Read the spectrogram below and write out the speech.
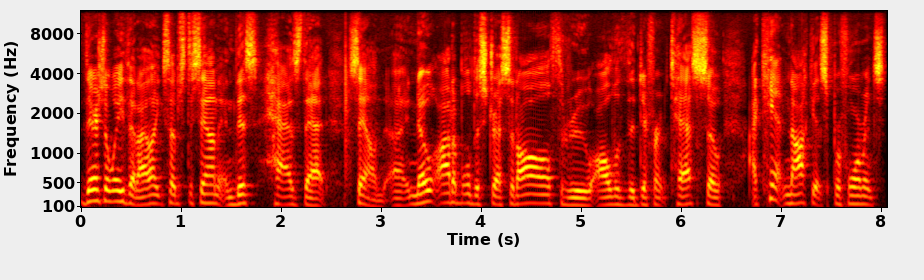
there's a way that I like subs to sound, and this has that sound. Uh, no audible distress at all through all of the different tests, so I can't knock its performance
